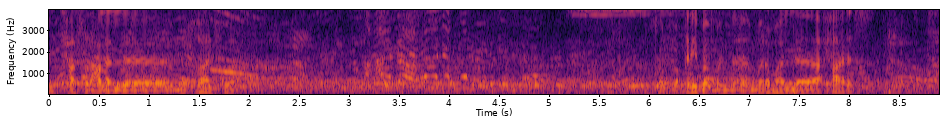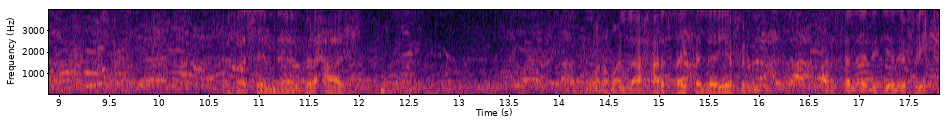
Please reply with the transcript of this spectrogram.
يتحصل على المخالفة مخالفه قريبة من مرمى الحارس. غسان بالحاج. من مرمى الحارس غيث اليفرني حارس النادي الأفريقي.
